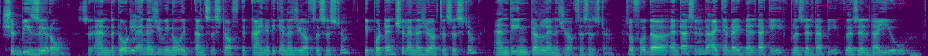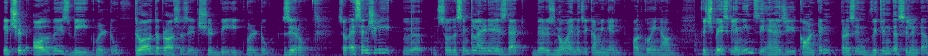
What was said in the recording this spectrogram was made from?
should be zero. So, and the total energy we know it consists of the kinetic energy of the system, the potential energy of the system, and the internal energy of the system. So for the entire cylinder, I can write delta K plus delta P plus delta U. It should always be equal to, throughout the process, it should be equal to zero. So essentially, uh, so the simple idea is that there is no energy coming in or going out, which basically means the energy content present within the cylinder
